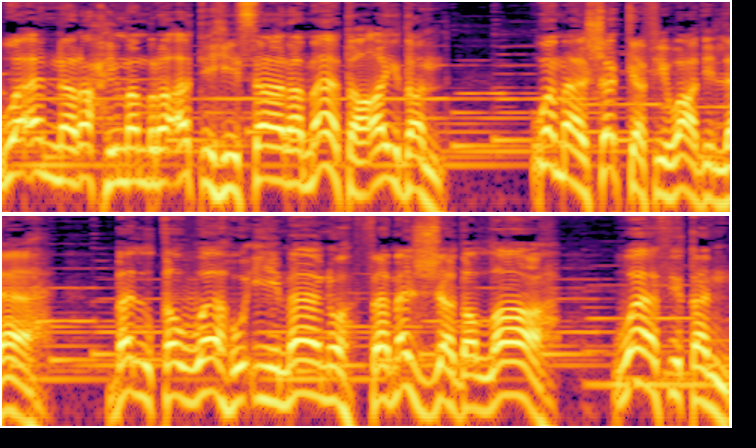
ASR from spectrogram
وأن رحم امرأته سار مات أيضا. وما شك في وعد الله بل قواه إيمانه فمجد الله واثقا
